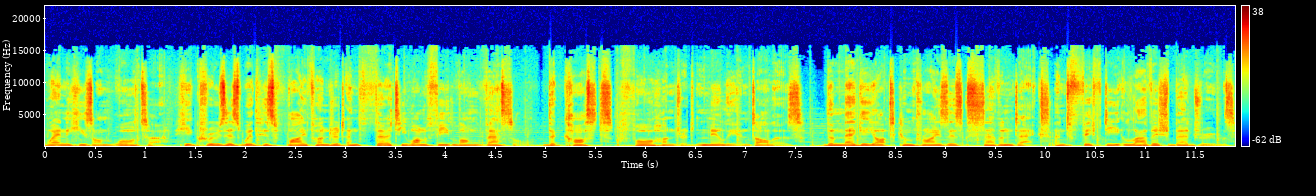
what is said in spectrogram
When he's on water, he cruises with his 531 feet long vessel that costs $400 million. The mega yacht comprises 7 decks and 50 lavish bedrooms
